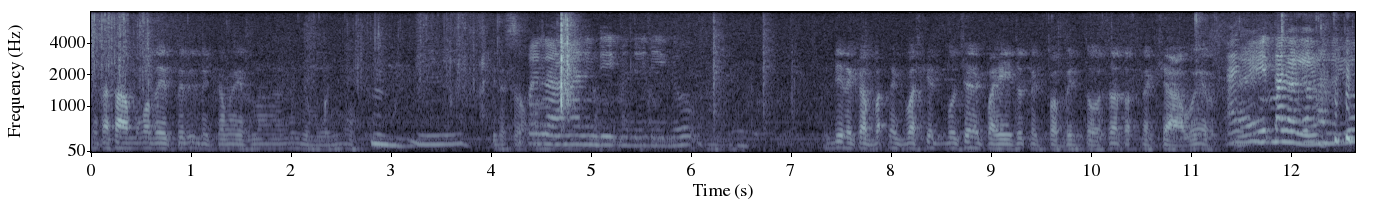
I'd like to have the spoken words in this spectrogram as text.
Yung kasama ko referee, nagkamayroon ng ano, pneumonia. Hmm. Mm. Pinasok So, ko. kailangan hindi maliligo. Hindi, nagka, nag-basketball siya, nagpahidot, nagpabentosa, tapos nag-shower. Ay, talagang ano yun,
